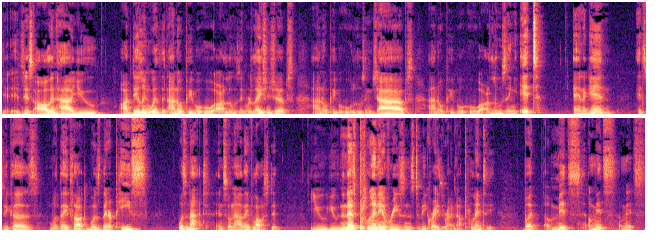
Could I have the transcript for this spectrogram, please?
It's just all in how you are dealing with it. I know people who are losing relationships. I know people who are losing jobs. I know people who are losing it. And again, it's because what they thought was their peace was not. And so now they've lost it. You you and there's plenty of reasons to be crazy right now. Plenty. But amidst amidst amidst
